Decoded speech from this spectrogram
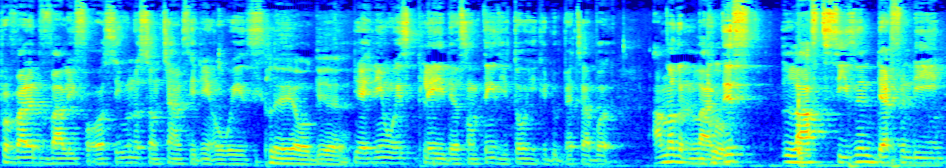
provided value for us, even though sometimes he didn't always. Play or yeah. Yeah, he didn't always play. There's some things you thought he could do better, but I'm not gonna lie. Cool. This last season definitely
